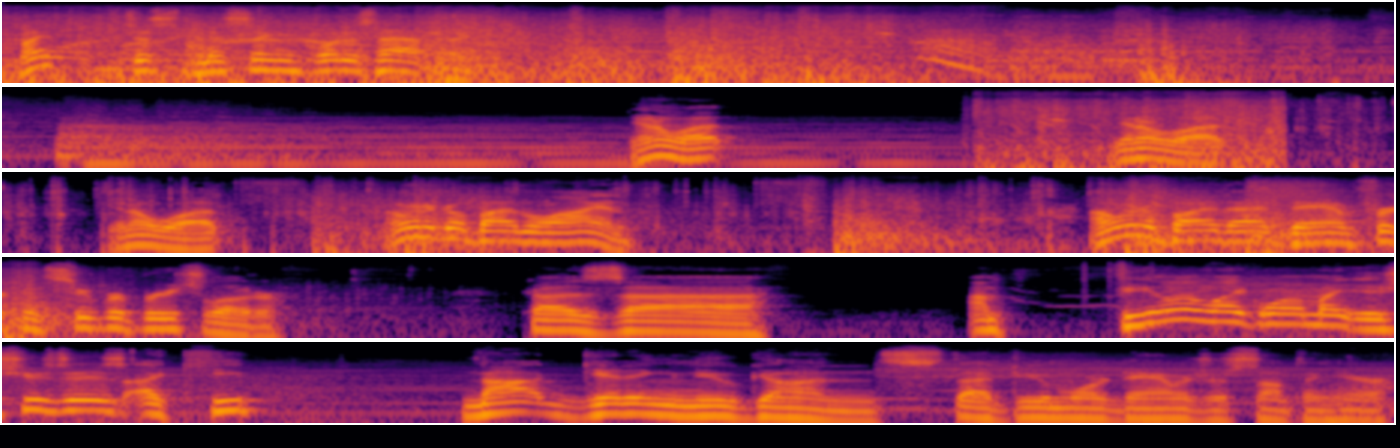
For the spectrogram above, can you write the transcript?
Am I just missing? What is happening? You know what? You know what? You know what? I'm gonna go buy the lion. I'm gonna buy that damn freaking super breach loader. Because, uh... I'm feeling like one of my issues is I keep not getting new guns that do more damage or something here.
